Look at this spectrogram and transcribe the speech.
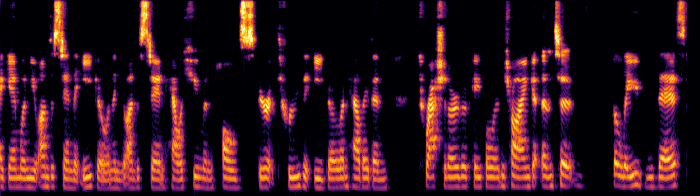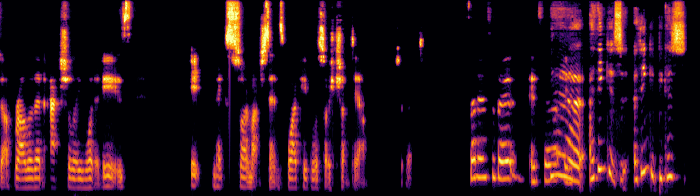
Again, when you understand the ego and then you understand how a human holds spirit through the ego and how they then thrash it over people and try and get them to believe their stuff rather than actually what it is, it makes so much sense why people are so shut down. That answer that? Is yeah, I think it's, I think it because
